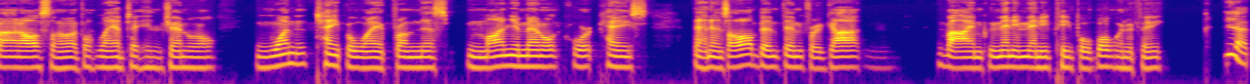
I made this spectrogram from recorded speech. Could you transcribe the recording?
but also of Atlanta in general. One takeaway from this monumental court case that has all been, been forgotten by many, many people, what would it be? Yeah,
